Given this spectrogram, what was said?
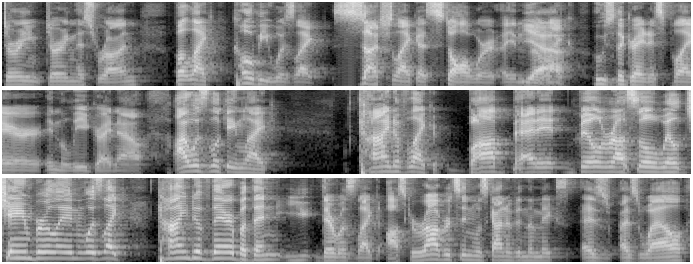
during during this run, but like Kobe was like such like a stalwart in Yeah. the like who's the greatest player in the league right now. I was looking like kind of like Bob Pettit, Bill Russell, Wilt Chamberlain was like kind of there, but then you, there was like Oscar Robertson was kind of in the mix as as well.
